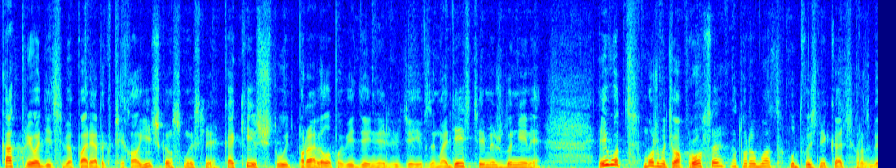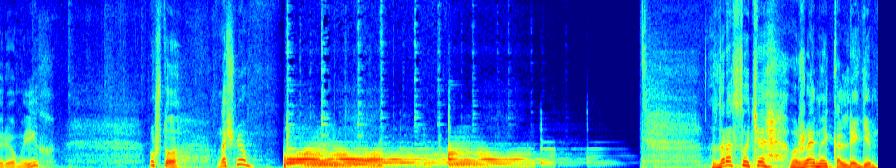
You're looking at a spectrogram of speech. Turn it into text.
как приводить себя в порядок в психологическом смысле, какие существуют правила поведения людей и взаимодействия между ними. И вот, может быть, вопросы, которые у вас будут возникать, разберем их. Ну что, начнем. Здравствуйте, уважаемые коллеги.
